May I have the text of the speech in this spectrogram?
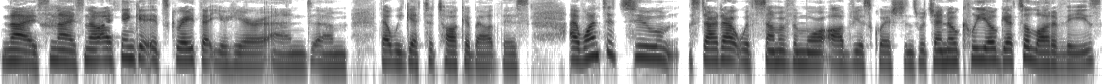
Nice, nice. Now, I think it's great that you're here and um, that we get to talk about this. I wanted to start out with some of the more obvious questions, which I know Cleo gets a lot of these,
